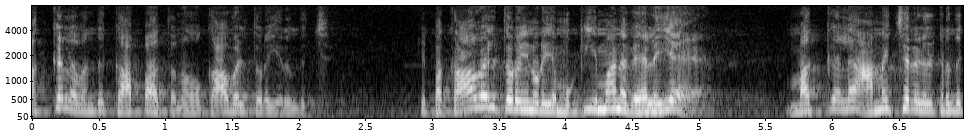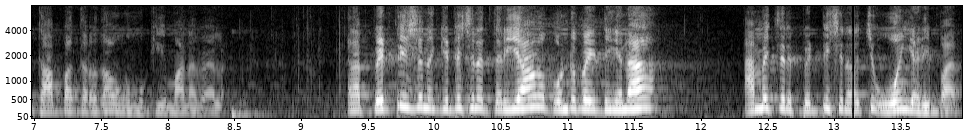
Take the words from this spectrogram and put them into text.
மக்களை வந்து காப்பாற்றணும் காவல்துறை இருந்துச்சு. இப்போ காவல்துறையினுடைய முக்கியமான வேலையை மக்களை அமைச்சர்கள்ட்ட இருந்து காப்பாற்றுறது தான் உங்க முக்கியமான வேலை. ஆனால் பெட்டிஷனை கிட்டிஷனை தெரியாமல் கொண்டு போயிட்டீங்கன்னா அமைச்சர் பெட்டிஷனை வச்சு ஓங்கி அடிப்பார்.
